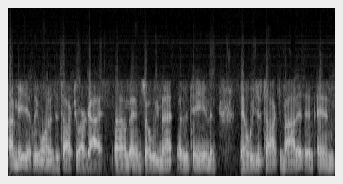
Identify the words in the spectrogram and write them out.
I immediately wanted to talk to our guys, um, and so we met as a team, and you know, we just talked about it, and and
